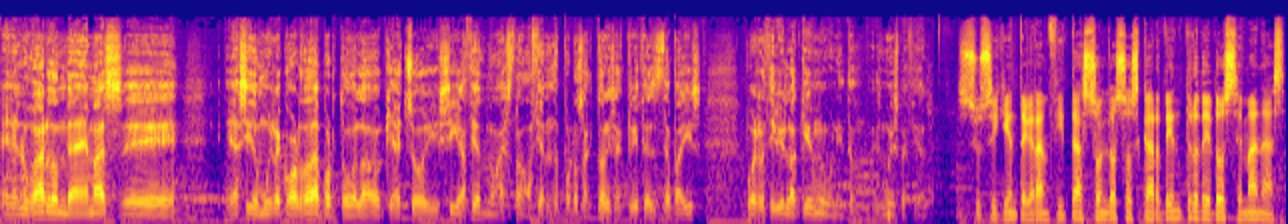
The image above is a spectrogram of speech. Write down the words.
en el lugar donde además eh, ha sido muy recordada por todo lo que ha hecho y sigue haciendo, ha estado haciendo por los actores y actrices de este país, pues recibirlo aquí es muy bonito, es muy especial. Su siguiente gran cita son los Oscar dentro de dos semanas.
